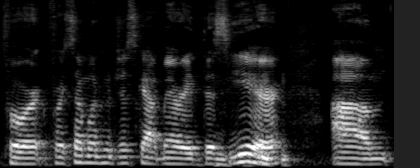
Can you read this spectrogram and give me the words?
for for someone who just got married this year, um,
